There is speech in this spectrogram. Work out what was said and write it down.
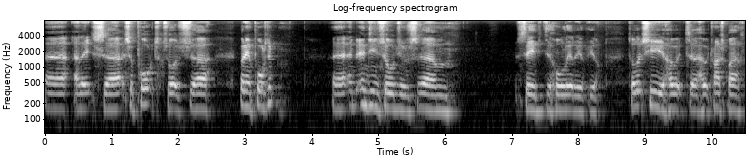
Uh, and it's, uh, it's a port, so it's uh, very important uh, and Indian soldiers um, saved the whole area here. So let's see how it uh, how it transpired.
